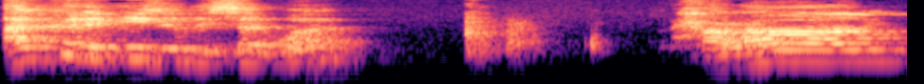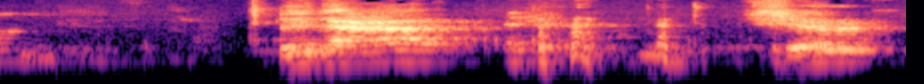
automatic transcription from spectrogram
I could have easily said what? Haram, bid'ah, shirk,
